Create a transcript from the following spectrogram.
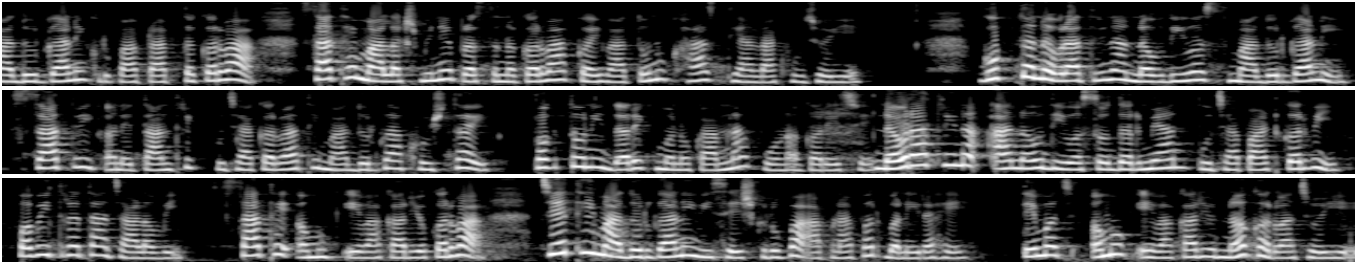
મા દુર્ગાની કૃપા પ્રાપ્ત કરવા સાથે મા લક્ષ્મીને પ્રસન્ન કરવા કઈ વાતોનું ખાસ ધ્યાન રાખવું જોઈએ. ગુપ્ત નવરાત્રિના નવ દિવસ મા દુર્ગાની સાત્વિક અને તાંત્રિક પૂજા કરવાથી મા દુર્ગા ખુશ થઈ ભક્તોની દરેક મનોકામના પૂર્ણ કરે છે. નવરાત્રિના આ નવ દિવસો દરમિયાન પૂજાપાઠ કરવી, પવિત્રતા જાળવવી, સાથે અમુક એવા કાર્યો કરવા જેથી મા દુર્ગાની વિશેષ કૃપા આપણા પર બની રહે. તેમજ અમુક એવા કાર્યો ન કરવા જોઈએ,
